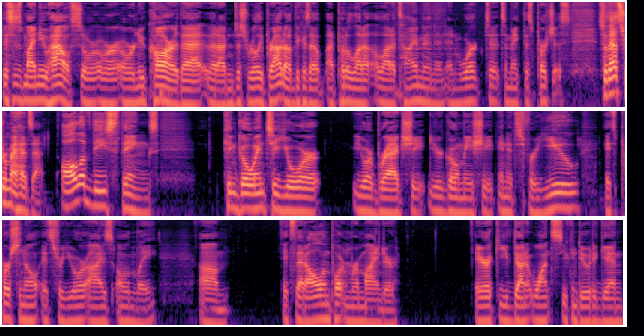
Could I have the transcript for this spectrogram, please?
this is my new house or, or, or new car that that I'm just really proud of because I, I put a lot of a lot of time in and, and work to to make this purchase. So that's where my head's at. All of these things can go into your your brag sheet, your go me sheet, and it's for you. It's personal. It's for your eyes only. Um, it's that all important reminder Eric, you've done it once, you can do it again.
